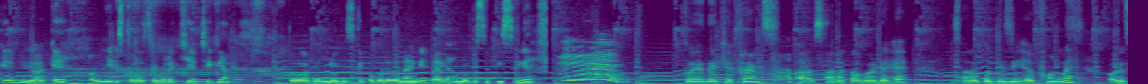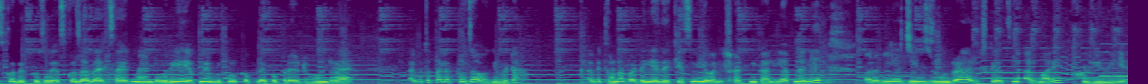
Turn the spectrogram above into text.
के भिगा के और ये इस तरह से हो रखी है ठीक है? तो अभी हम लोग इसके पकौड़े बनाएँगे पहले हम लोग इसे पीसेंगे। तो ये देखिए फ्रेंड्स आज सारा का बर्थडे है, सारा तो बिज़ी है फ़ोन में, और इसको देखो जरा, इसको ज़्यादा एक्साइटमेंट हो रही है अपने बिल्कुल कपड़े कपड़े ढूंढ रहा है। अभी तो पहले पूजा होगी बेटा, अभी थोड़ा बर्थडे ये देखिए, इसने ये वाली शर्ट निकाली है अपने लिए, और अभी ये जीन्स ढूंढ रहा है, और उसके लिए इसने अलमारी खुली हुई है।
